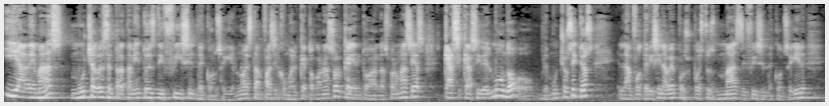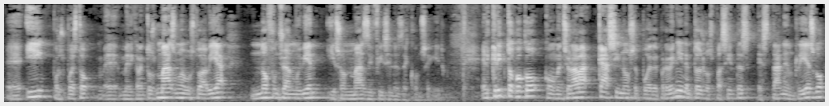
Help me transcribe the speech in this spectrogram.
Y además, muchas veces el tratamiento es difícil de conseguir. No es tan fácil como el ketoconazol que hay en todas las farmacias, casi casi del mundo o de muchos sitios. La anfotericina B, por supuesto, es más difícil de conseguir. Eh, y, por supuesto, eh, medicamentos más nuevos todavía no funcionan muy bien y son más difíciles de conseguir. El criptococo, como mencionaba, casi no se puede prevenir, entonces los pacientes están en riesgo.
